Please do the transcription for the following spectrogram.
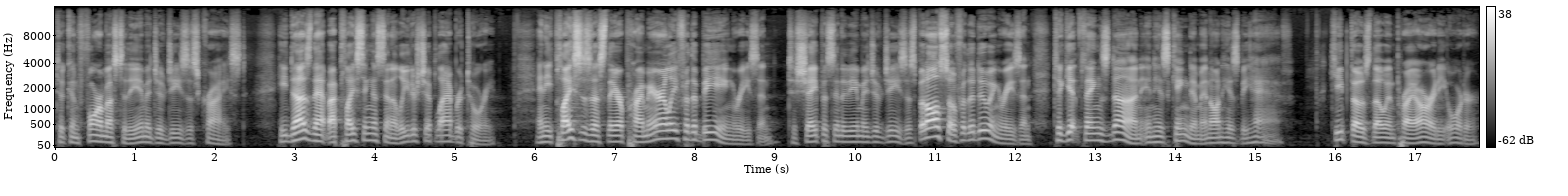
to conform us to the image of Jesus Christ. He does that by placing us in a leadership laboratory. And He places us there primarily for the being reason, to shape us into the image of Jesus, but also for the doing reason, to get things done in His kingdom and on His behalf. Keep those, though, in priority order.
